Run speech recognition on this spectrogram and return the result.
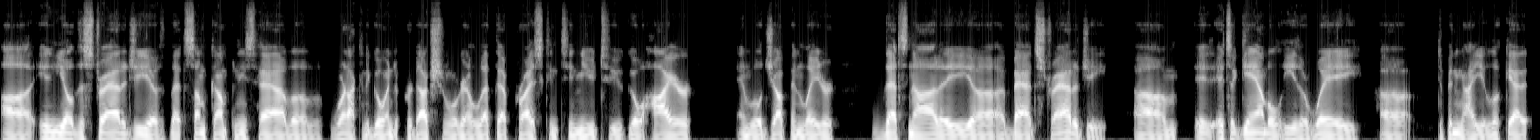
Uh, and you know, the strategy of that some companies have of we're not going to go into production, we're going to let that price continue to go higher, and we'll jump in later that's not a, uh, a bad strategy. Um, it, it's a gamble either way, uh, depending on how you look at it.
